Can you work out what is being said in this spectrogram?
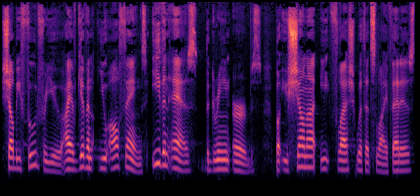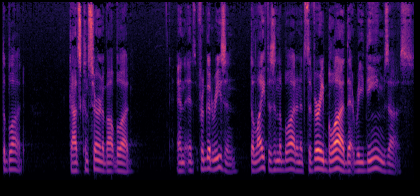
shall be food for you. I have given you all things, even as the green herbs. But you shall not eat flesh with its life, that is, the blood. God's concerned about blood. And it's for good reason. The life is in the blood, and it's the very blood that redeems us.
